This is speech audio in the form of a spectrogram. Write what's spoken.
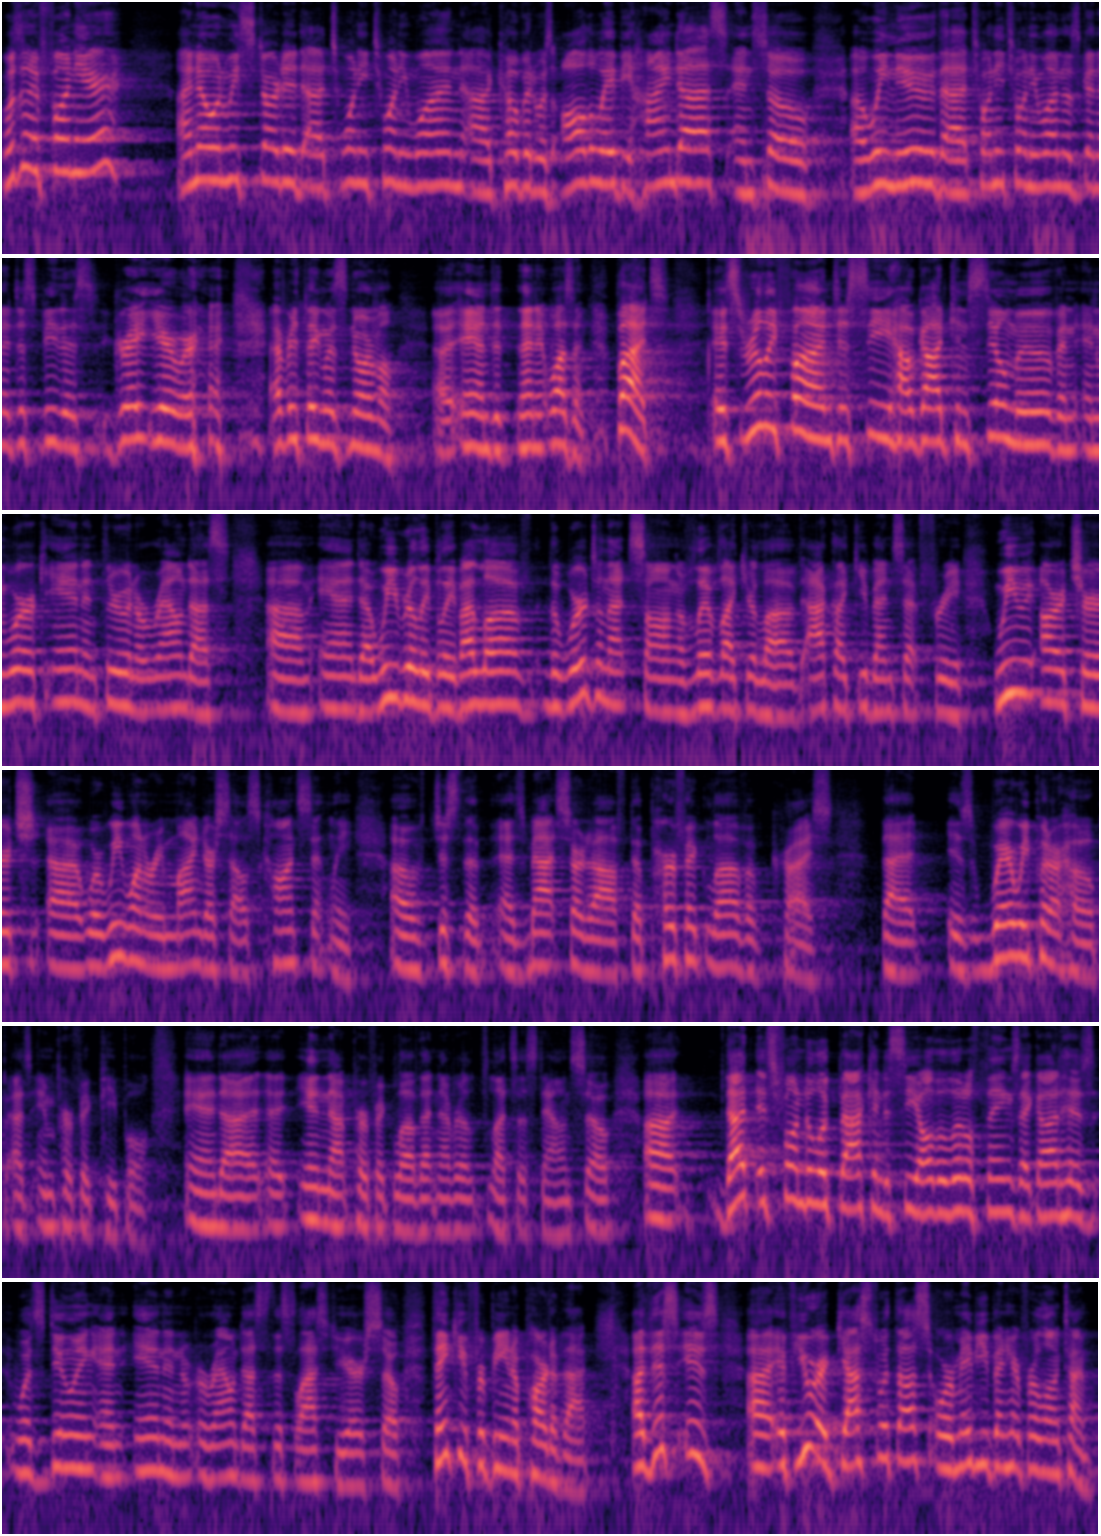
Wasn't it a fun year? I know when we started uh, 2021, uh, COVID was all the way behind us, and so uh, we knew that 2021 was going to just be this great year where everything was normal, uh, and then it wasn't. But it's really fun to see how God can still move and, and work in and through and around us. Um, and uh, we really believe. I love the words on that song of live like you're loved, act like you've been set free. We are a church uh, where we want to remind ourselves constantly of just the, as Matt started off, the perfect love of Christ that is where we put our hope as imperfect people. And uh, in that perfect love that never lets us down. So uh, that it's fun to look back and to see all the little things that God has was doing and in and around us this last year. So thank you for being a part of that. Uh, this is uh, if you are a guest with us, or maybe you've been here for a long time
